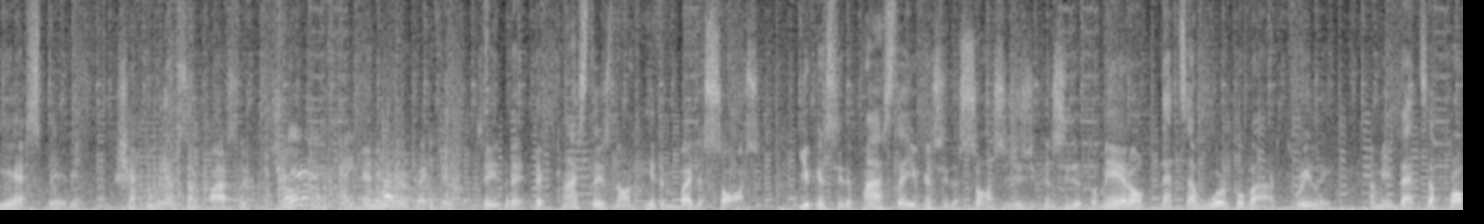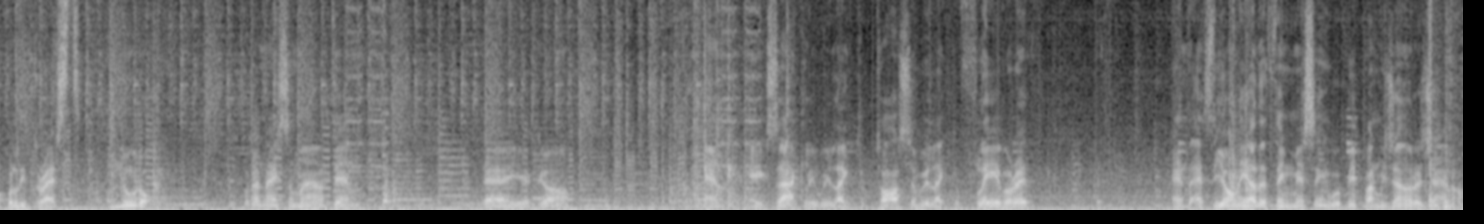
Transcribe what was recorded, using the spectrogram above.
Yes, baby. Chef, do we have some parsley chopped? Yes, I do Anywhere? have it ready for you. See, the, the pasta is not hidden by the sauce. You can see the pasta, you can see the sausages, you can see the tomato. That's a work of art, really. I mean, that's a properly dressed noodle. Put a nice amount in. There you go. And Exactly. We like to toss it. We like to flavor it. And that's the only other thing missing would be Parmigiano Reggiano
